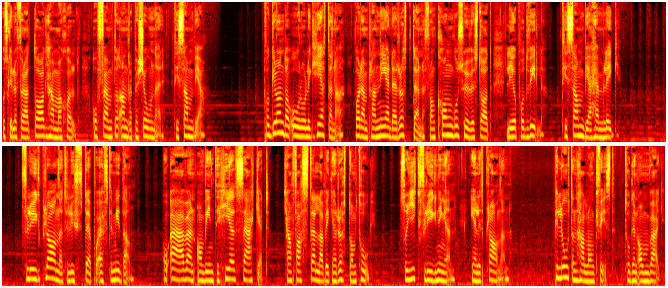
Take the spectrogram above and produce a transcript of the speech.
och skulle föra Dag Hammarskjöld och 15 andra personer till Zambia. På grund av oroligheterna var den planerade rutten från Kongos huvudstad Leopoldville till Zambia hemlig. Flygplanet lyfte på eftermiddagen och även om vi inte helt säkert kan fastställa vilken rutt de tog så gick flygningen enligt planen. Piloten Hallonqvist tog en omväg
